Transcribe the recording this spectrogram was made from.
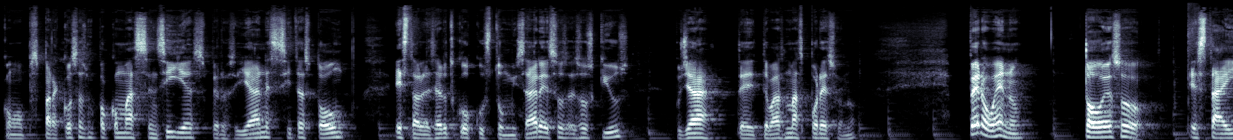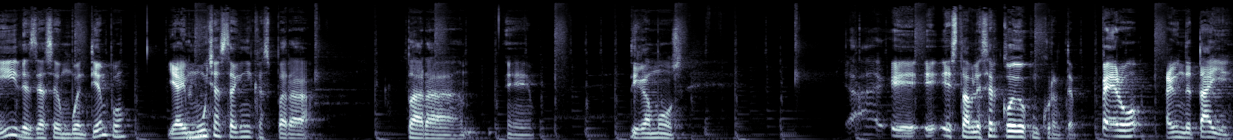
como pues, para cosas un poco más sencillas, pero si ya necesitas todo un- establecer o customizar esos, esos queues, pues ya te, te vas más por eso, ¿no? Pero bueno, todo eso está ahí desde hace un buen tiempo y hay muchas técnicas para, para eh, digamos, eh, eh, establecer código concurrente. Pero hay un detalle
